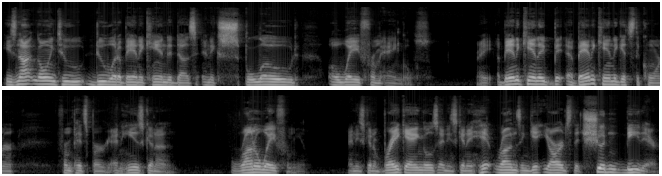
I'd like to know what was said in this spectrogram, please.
He's not going to do what a Abanikanda does and explode away from angles. Right? Abanikanda gets the corner from Pittsburgh, and he is going to run away from you. And he's going to break angles and he's going to hit runs and get yards that shouldn't be there.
